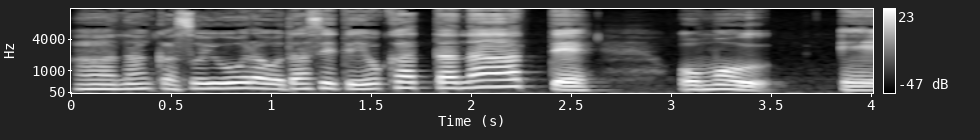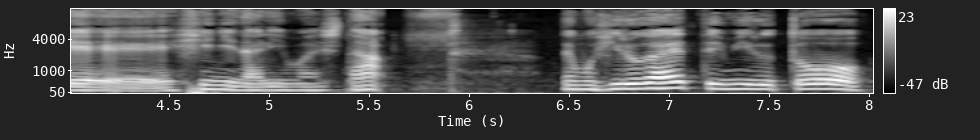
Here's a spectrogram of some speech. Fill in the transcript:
ああ、なんかそういうオーラを出せてよかったなって思う、えー、日になりました。でも翻ってみると、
